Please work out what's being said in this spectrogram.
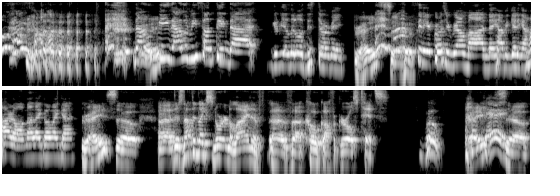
Oh my god! That would be that would be something that is gonna be a little disturbing. right? So, Sitting across your grandma and then having getting a hard on. I'm like, oh my god. right? So, uh, there's nothing like snorting a line of of uh, coke off a girl's tits, Whoa. right? Okay. So,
